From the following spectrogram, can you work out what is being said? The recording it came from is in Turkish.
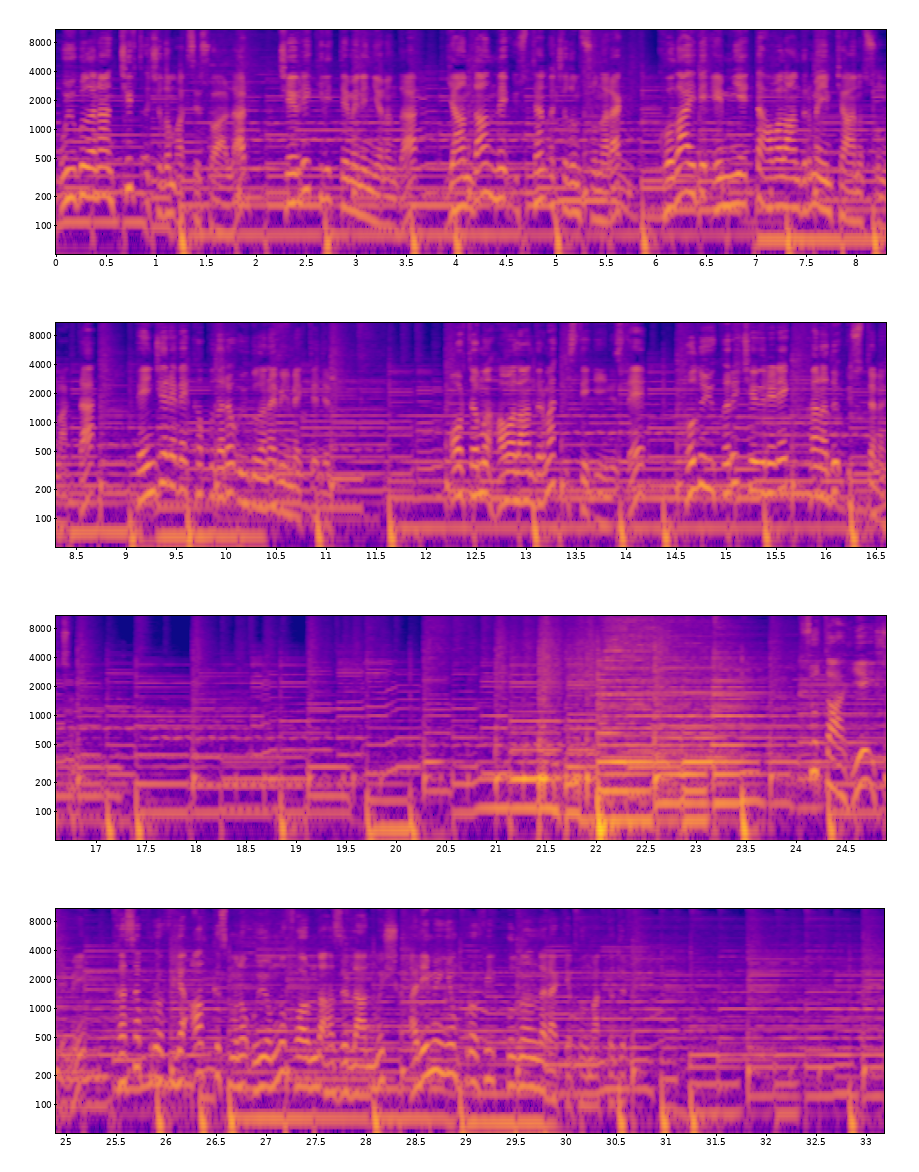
Uygulanan çift açılım aksesuarlar, çevre kilitlemenin yanında yandan ve üstten açılım sunarak kolay ve emniyetli havalandırma imkanı sunmakta, pencere ve kapılara uygulanabilmektedir. Ortamı havalandırmak istediğinizde kolu yukarı çevirerek kanadı üstten açın. Tahliye işlemi, kasa profili alt kısmına uyumlu formda hazırlanmış alüminyum profil kullanılarak yapılmaktadır.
